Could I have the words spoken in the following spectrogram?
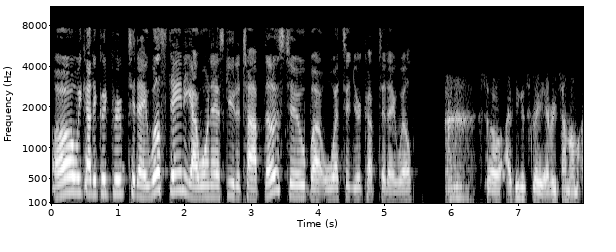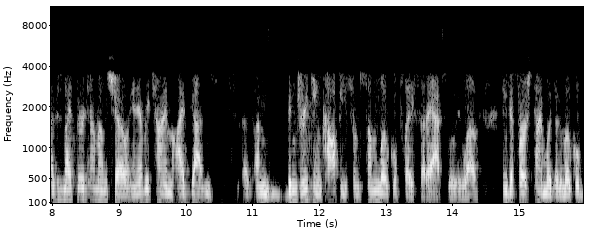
Oh, we got a good group today. Will Staney, I won't ask you to top those two, but what's in your cup today, Will? So I think it's great. Every time I'm, this is my third time on the show, and every time I've gotten, I've been drinking coffee from some local place that I absolutely love. I think the first time was a local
